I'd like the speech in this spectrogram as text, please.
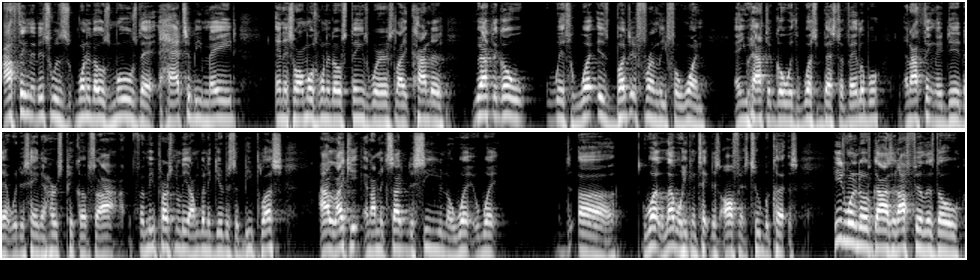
I think that this was one of those moves that had to be made, and it's almost one of those things where it's like kind of you have to go with what is budget friendly for one, and you have to go with what's best available. And I think they did that with this Hayden Hurst pickup. So I, for me personally, I'm going to give this a B plus. I like it, and I'm excited to see you know what what uh, what level he can take this offense to because he's one of those guys that I feel as though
